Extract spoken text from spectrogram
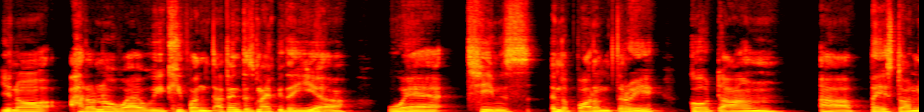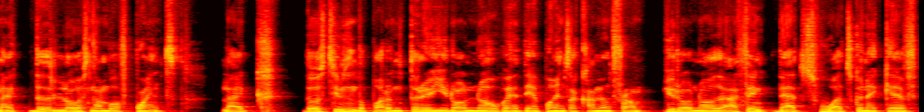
you know, I don't know why we keep on I think this might be the year where teams in the bottom three go down uh based on like the lowest number of points. Like those teams in the bottom three, you don't know where their points are coming from. You don't know that. I think that's what's going to give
